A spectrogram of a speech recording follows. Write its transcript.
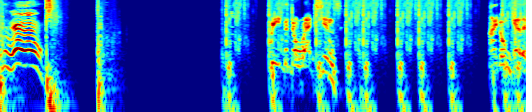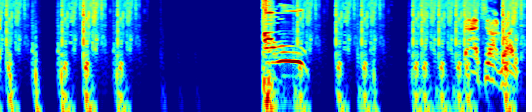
Ah! Read the directions. I don't get it. Oh! That's not right.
